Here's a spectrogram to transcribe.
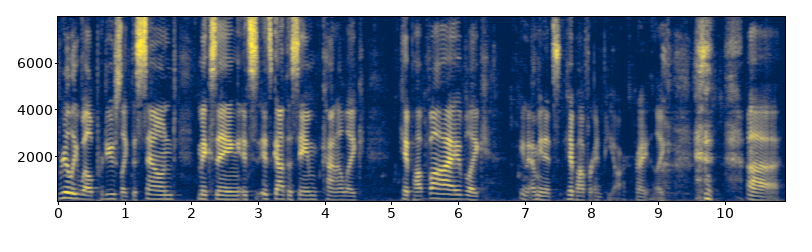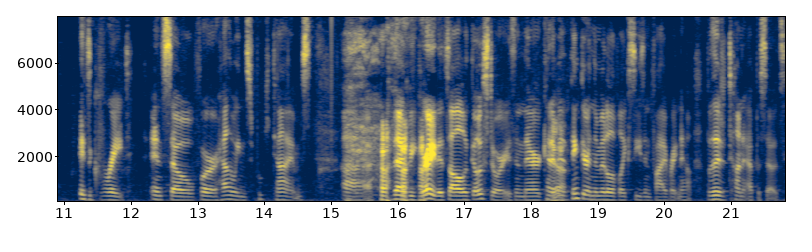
really well produced, like the sound mixing. It's it's got the same kind of like hip hop vibe, like you know, I mean it's hip hop for NPR, right? Like uh it's great. And so for Halloween spooky times, uh, that'd be great. It's all ghost stories, and they're kind of. Yeah. I think they're in the middle of like season five right now, but there's a ton of episodes.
